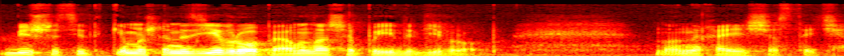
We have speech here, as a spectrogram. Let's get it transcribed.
Більшості такі машини з Європи, а вона ще поїде в Європу. Ну, нехай їй щастить.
